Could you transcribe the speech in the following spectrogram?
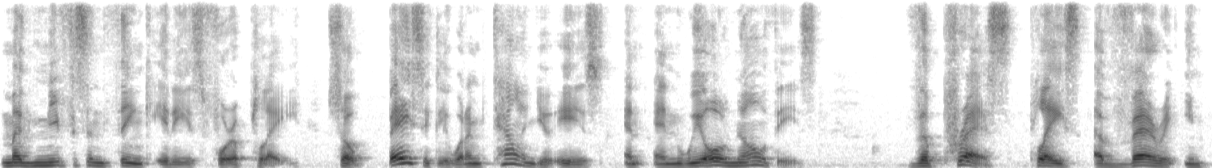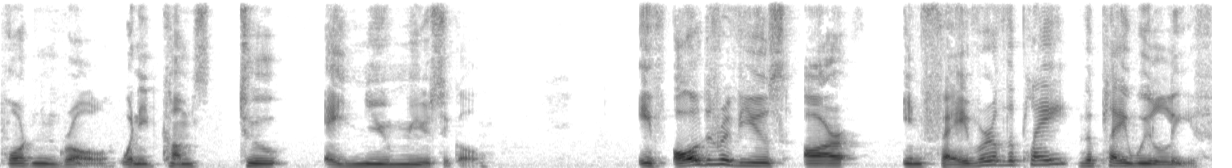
magnificent thing it is for a play. So basically what I'm telling you is and and we all know this, the press plays a very important role when it comes to a new musical. If all the reviews are in favor of the play, the play will leave.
